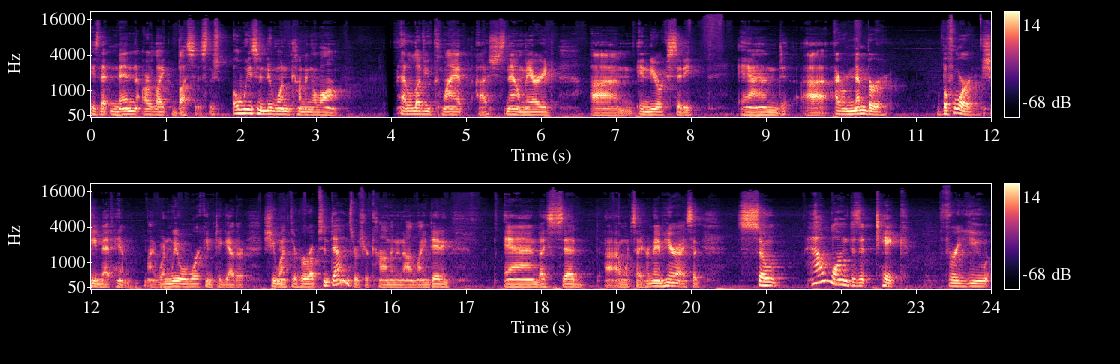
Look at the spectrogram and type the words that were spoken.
is that men are like buses. There's always a new one coming along. I had a Love U client. Uh, she's now married um, in New York City. And uh, I remember before she met him, when we were working together, she went through her ups and downs, which are common in online dating. And I said, I won't say her name here, I said, So, how long does it take for you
